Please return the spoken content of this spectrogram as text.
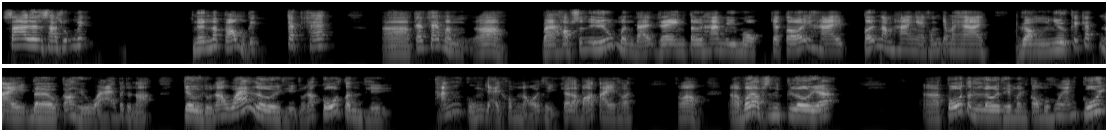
Sai lên sai xuống biết. Nên nó có một cái cách khác. À, cách khác mà à, và học sinh yếu mình đã rèn từ 21 cho tới hai tới năm 2022 gần như cái cách này đều có hiệu quả với tụi nó. Trừ tụi nó quá lười thì tụi nó cố tình thì thánh cũng dạy không nổi thì cái là bó tay thôi đúng không? À, với học sinh lười á à, cố tình lười thì mình còn một phương án cuối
